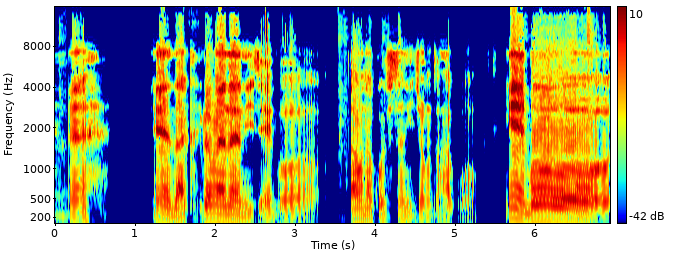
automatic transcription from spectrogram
음. 예. 예, 나, 그러면은 이제 뭐, 나오나 콘서트는 이 정도 하고. 예, 뭐,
